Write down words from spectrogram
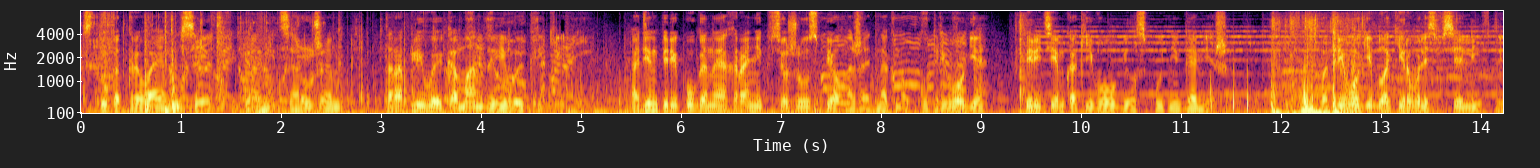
стук открываемых сейфов и пирамид с оружием, торопливые команды и выкрики. Один перепуганный охранник все же успел нажать на кнопку тревоги перед тем, как его убил спутник Гамеша. По тревоге блокировались все лифты,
